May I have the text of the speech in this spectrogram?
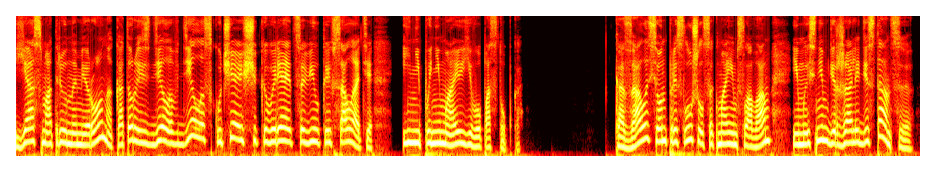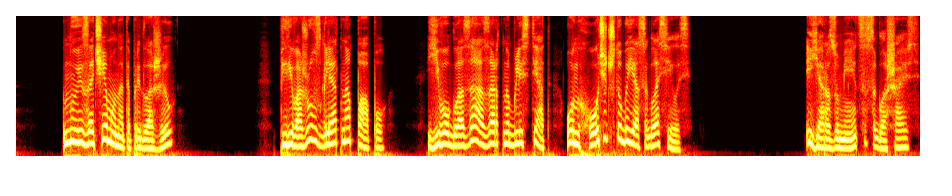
Я смотрю на Мирона, который, сделав дело, скучающе ковыряется вилкой в салате, и не понимаю его поступка. Казалось, он прислушался к моим словам, и мы с ним держали дистанцию. Ну и зачем он это предложил? Перевожу взгляд на папу. Его глаза азартно блестят. Он хочет, чтобы я согласилась. И я, разумеется, соглашаюсь.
